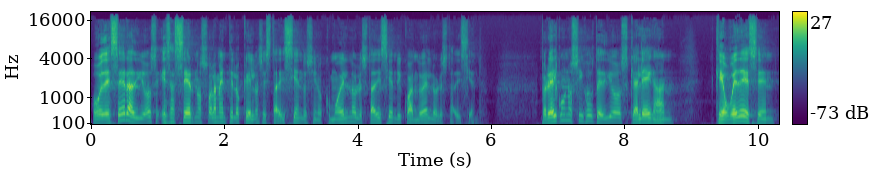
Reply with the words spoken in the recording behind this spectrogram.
Obedecer a Dios es hacer no solamente lo que Él nos está diciendo, sino como Él nos lo está diciendo y cuando Él nos lo está diciendo. Pero hay algunos hijos de Dios que alegan que obedecen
